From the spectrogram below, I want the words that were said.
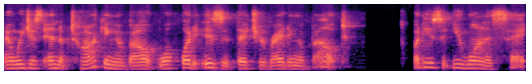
And we just end up talking about well what is it that you're writing about? What is it you want to say?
